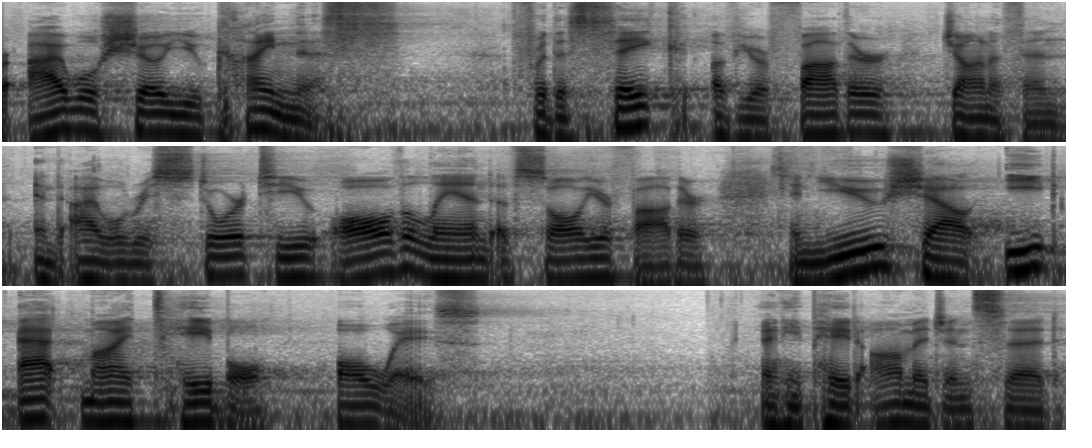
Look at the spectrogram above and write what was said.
for I will show you kindness for the sake of your father Jonathan, and I will restore to you all the land of Saul your father, and you shall eat at my table always. And he paid homage and said,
